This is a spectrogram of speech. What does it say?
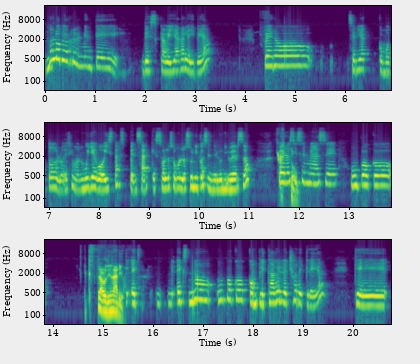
no lo veo realmente descabellada la idea, pero sería como todo lo decimos, muy egoístas pensar que solo somos los únicos en el universo, pero sí se me hace un poco... Extraordinario. no, un poco complicado el hecho de creer que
